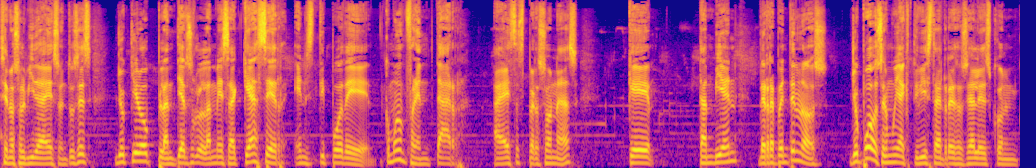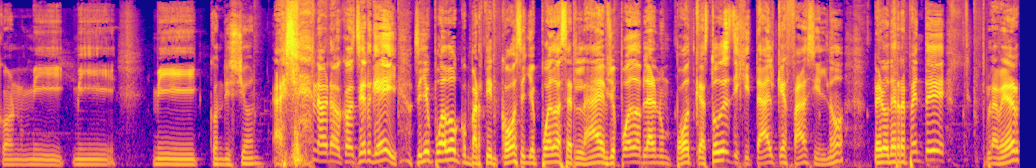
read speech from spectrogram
se nos olvida eso. Entonces, yo quiero plantear sobre la mesa qué hacer en este tipo de. cómo enfrentar a estas personas que también de repente nos. Yo puedo ser muy activista en redes sociales con, con mi. mi mi condición. Ay, sí, no, no, con ser gay. O sea, yo puedo compartir cosas, yo puedo hacer live, yo puedo hablar en un podcast, todo es digital, qué fácil, ¿no? Pero de repente, a ver,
